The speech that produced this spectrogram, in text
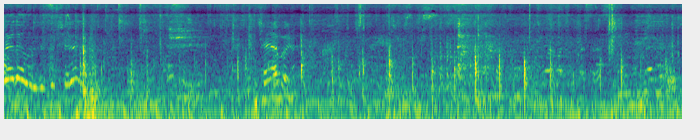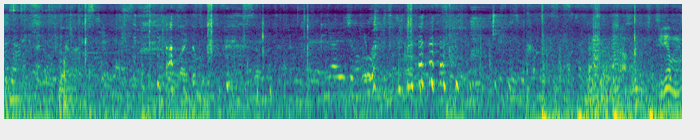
Şeyler de alabiliriz. Şeyler de. Şeyler buyurun. Giriyor muyum?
